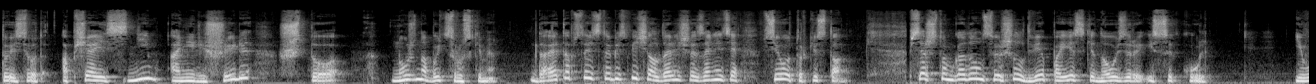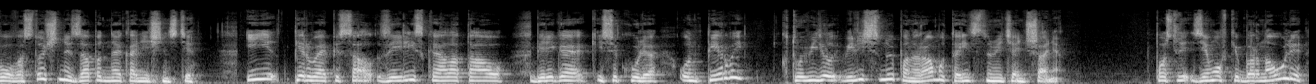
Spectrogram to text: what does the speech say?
То есть вот общаясь с ним, они решили, что нужно быть с русскими – да, это обстоятельство обеспечило дальнейшее занятие всего Туркестана. В 1956 году он совершил две поездки на озеро Иссык-Куль, его восточные и западные оконечности. И первый описал Заилийское Алатау, берега Иссыкуля. Он первый, кто видел величественную панораму таинственного Тяньшаня. После зимовки в Барнауле,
